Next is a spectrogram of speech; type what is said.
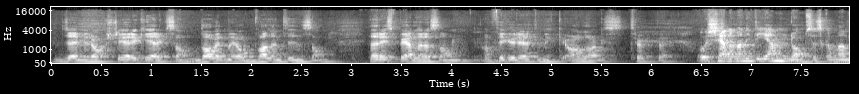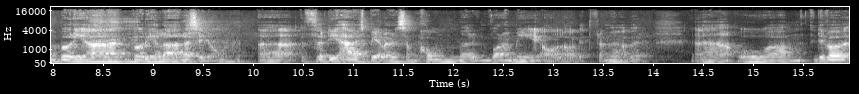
Jamie Roche, Erik Eriksson, David Majob, Valentinsson. Det här är ju spelare som har figurerat i mycket A-lagstrupper. Och känner man inte igen dem så ska man börja, börja lära sig dem. Uh, för det här är spelare som kommer vara med i A-laget framöver. Uh, och um, det var,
